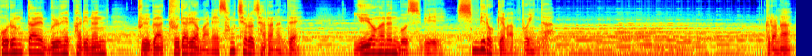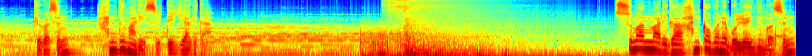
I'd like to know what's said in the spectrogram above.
보름달 물해파리는 불과 두 달여 만에 성체로 자라는데 유영하는 모습이 신비롭게만 보인다. 그러나 그것은 한두 마리 있을 때 이야기다. 수만 마리가 한꺼번에 몰려 있는 것은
